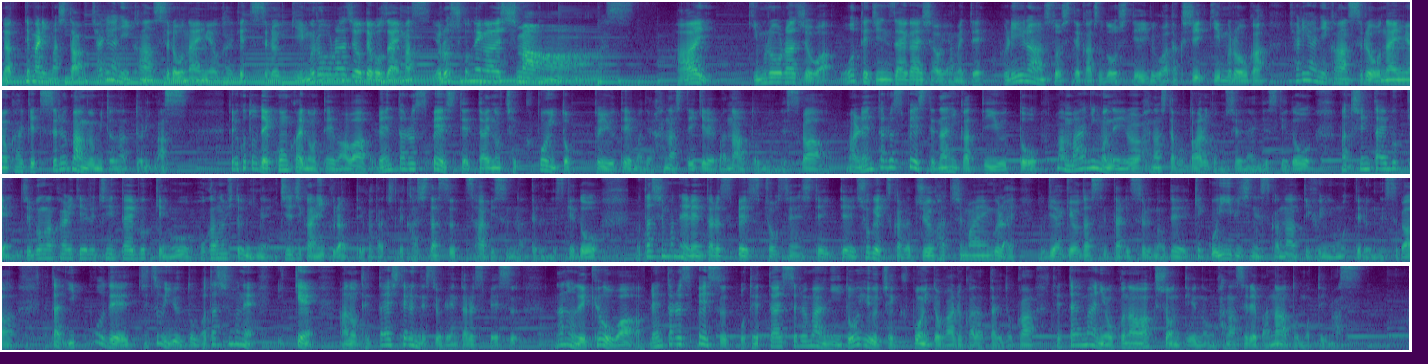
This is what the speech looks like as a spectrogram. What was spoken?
やってまいりました。キャリアに関するお悩みを解決するギムローラジオでございます。よろしくお願いします。はい。ギムローラジオは大手人材会社を辞めてフリーランスとして活動している私ギムローがキャリアに関するお悩みを解決する番組となっております。ということで今回のテーマはレンタルスペース撤退のチェックポイントというテーマで話していければなと思うんですが、まあ、レンタルスペースって何かっていうと、まあ、前にもねいろいろ話したことあるかもしれないんですけど、まあ、賃貸物件自分が借りている賃貸物件を他の人にね1時間いくらっていう形で貸し出すサービスになってるんですけど私もねレンタルスペース挑戦していて初月から18万円ぐらい売り上げを出してたりするので結構いいビジネスかなっていうふうに思ってるんですがただ一方で実を言うと私もね一件あの撤退してしてるんですよレンタルスペース。なので今日はレンタルスペースを撤退する前にどういうチェックポイントがあるかだったりとか撤退前に行うアクションっていうのを話せればなと思っています。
